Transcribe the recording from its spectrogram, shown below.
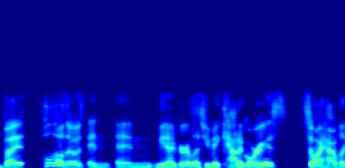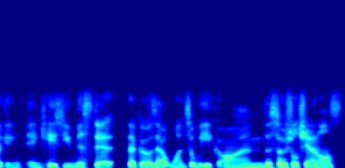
But pulled all those and and Meet Edgar lets you make categories. So I have like in, in case you missed it that goes out once a week on the social channels.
